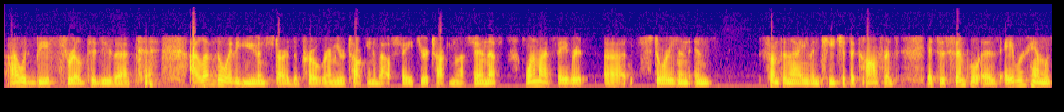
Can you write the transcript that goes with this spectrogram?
I would be thrilled to do that. I love the way that you even started the program. You're talking about faith. You're talking about sin. That's one of my favorite uh, stories and, and something that I even teach at the conference. It's as simple as Abraham was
